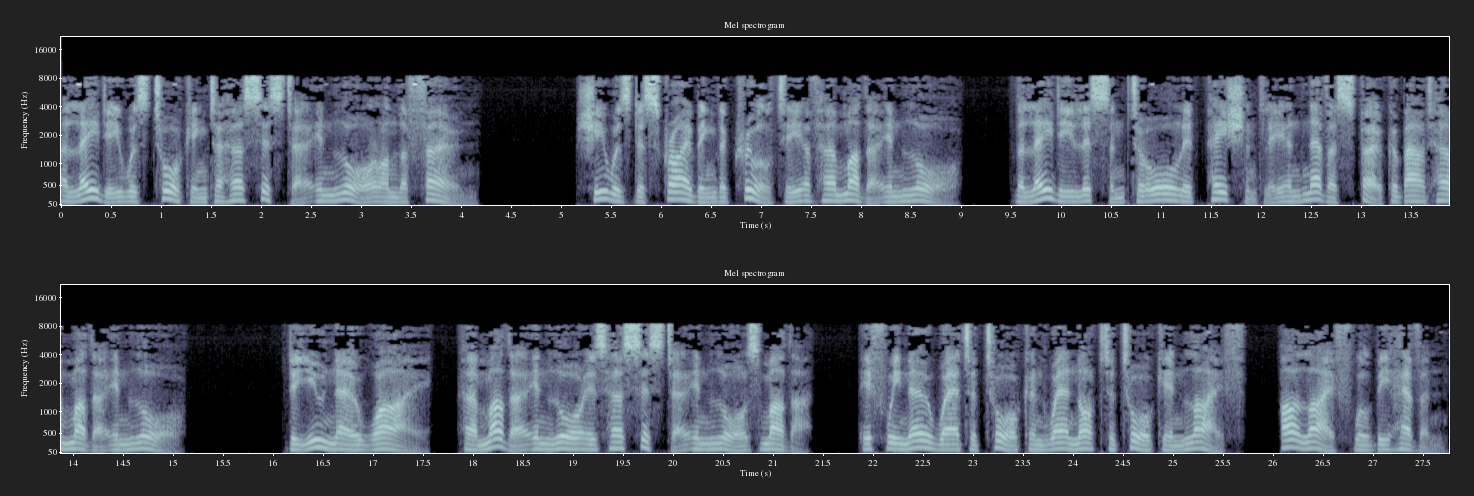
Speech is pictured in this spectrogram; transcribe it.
A lady was talking to her sister-in-law on the phone. She was describing the cruelty of her mother-in-law. The lady listened to all it patiently and never spoke about her mother-in-law. Do you know why? Her mother-in-law is her sister-in-law's mother. If we know where to talk and where not to talk in life, our life will be heaven.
